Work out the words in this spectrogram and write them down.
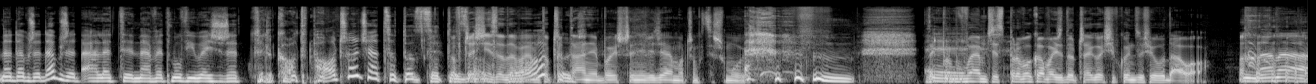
No dobrze, dobrze, ale ty nawet mówiłeś, że tylko odpocząć, a co to, co to za wcześniej zadawałem to pytanie, bo jeszcze nie wiedziałem, o czym chcesz mówić. Tak E. próbowałem cię sprowokować do czegoś i w końcu się udało. No, no.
